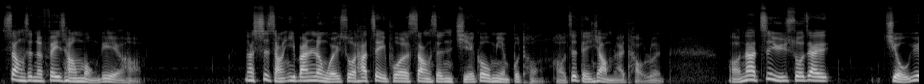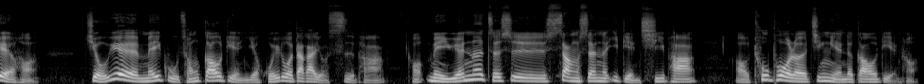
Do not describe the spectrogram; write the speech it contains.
上升的非常猛烈哈。那市场一般认为说，它这一波的上升结构面不同。好，这等一下我们来讨论。哦，那至于说在九月哈，九月美股从高点也回落大概有四趴，好，美元呢则是上升了一点七趴，哦，突破了今年的高点哈。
